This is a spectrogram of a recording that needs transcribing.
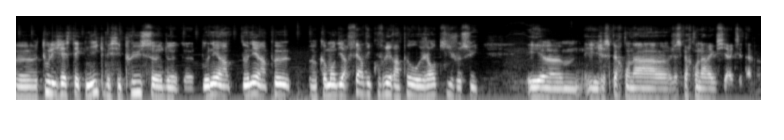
euh, tous les gestes techniques, mais c'est plus euh, de, de donner un, donner un peu, euh, comment dire, faire découvrir un peu aux gens qui je suis. Et, euh, et j'espère qu'on a, j'espère qu'on a réussi avec cet album.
